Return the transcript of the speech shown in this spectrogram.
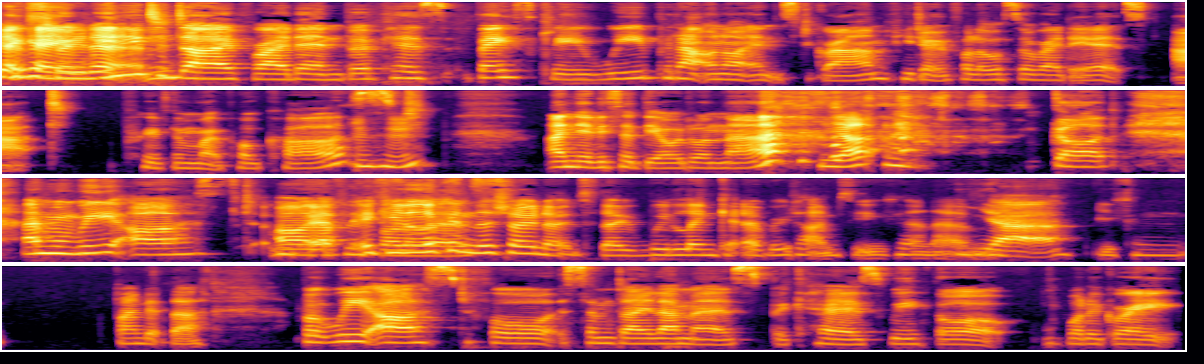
get okay, straight we in. need to dive right in because basically we put out on our Instagram. If you don't follow us already, it's at Prove Them Right Podcast. Mhm. I nearly said the old one there. Yeah. God. And when we asked our Uh, lovely if you look in the show notes, though, we link it every time, so you can um, yeah, you can find it there. but we asked for some dilemmas because we thought what a great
